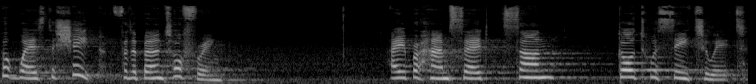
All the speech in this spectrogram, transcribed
but where's the sheep for the burnt offering? Abraham said, Son, God will see to it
